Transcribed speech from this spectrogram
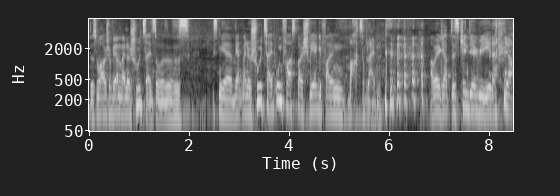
Das war schon während meiner Schulzeit so. Das ist, ist mir während meiner Schulzeit unfassbar schwer gefallen, wach zu bleiben. aber ich glaube, das kennt irgendwie jeder. Ja.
